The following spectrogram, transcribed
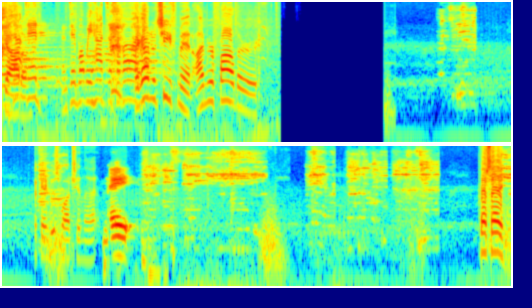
We Got him. adapted and did what we had to survive. I got an achievement. I'm your father. Okay, who's watching that? Nate. Press A. His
